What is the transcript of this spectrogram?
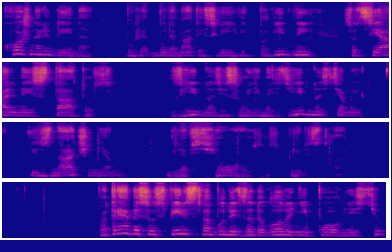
кожна людина буде мати свій відповідний соціальний статус згідно зі своїми здібностями і значенням для всього суспільства. Потреби суспільства будуть задоволені повністю,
